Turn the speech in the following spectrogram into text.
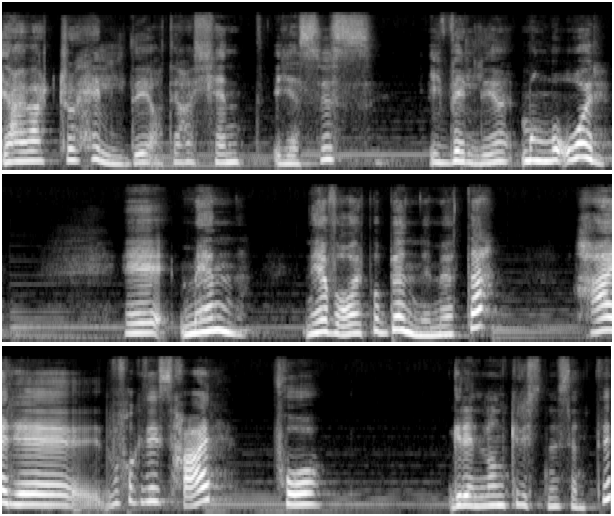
Jeg har vært så heldig at jeg har kjent Jesus i veldig mange år. Eh, Men når jeg var på bønnemøte her, eh, Det var faktisk her på Grenland kristne senter.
